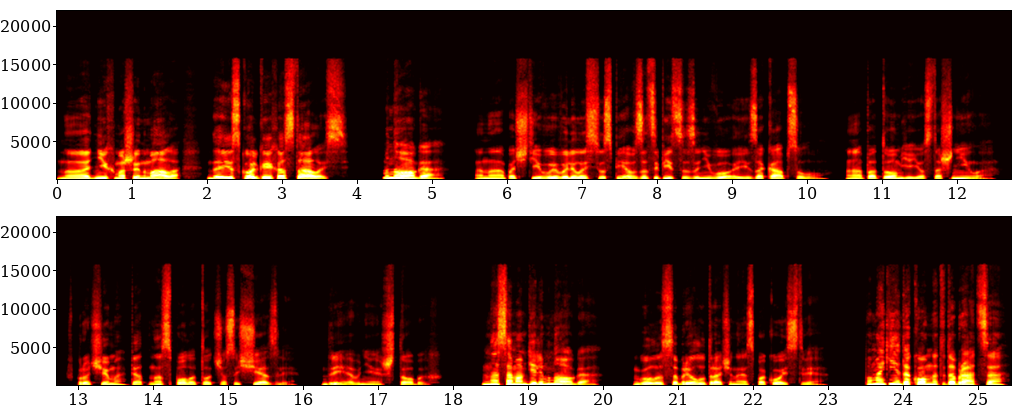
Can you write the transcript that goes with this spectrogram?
но одних машин мало — да и сколько их осталось? Много. Она почти вывалилась, успев зацепиться за него и за капсулу, а потом ее стошнило. Впрочем, пятна с пола тотчас исчезли. Древние, чтоб их. «На самом деле много». Голос обрел утраченное спокойствие. «Помоги до комнаты добраться,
